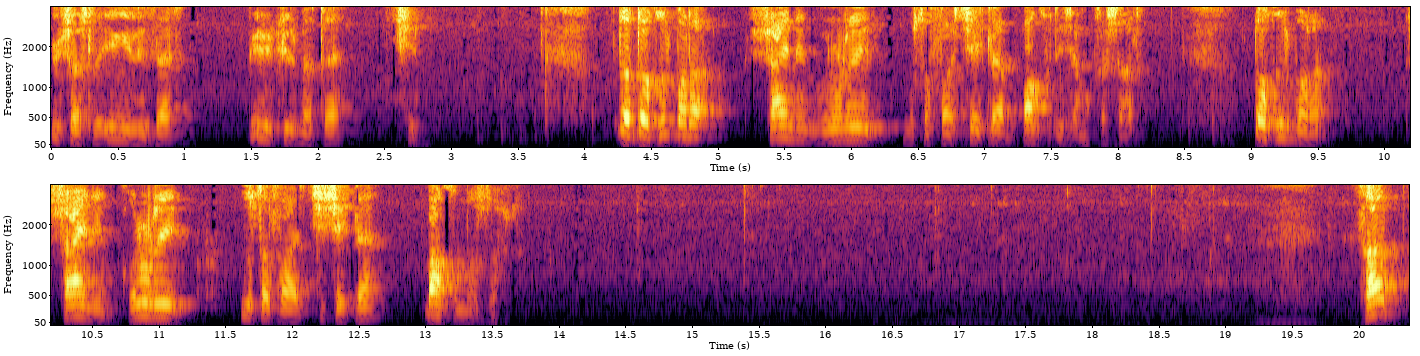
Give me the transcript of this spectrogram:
3 yaşlı İngilizler 1200 metre Çin. Burada 9 numara Shining Glory Mustafa Çiçek'le banko diyeceğim arkadaşlar. 9 numara Shining Glory Mustafa Çiçek'le bankomuzdur. Saat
